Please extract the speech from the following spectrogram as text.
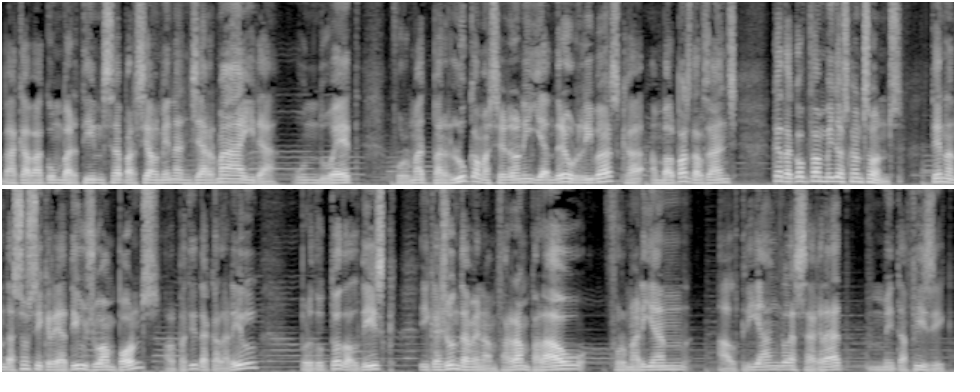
va acabar convertint-se parcialment en Germà Aire, un duet format per Luca Maceroni i Andreu Ribas, que, amb el pas dels anys, cada cop fan millors cançons. Tenen de soci creatiu Joan Pons, el petit de Calaril, productor del disc, i que juntament amb Ferran Palau formarien el Triangle Sagrat Metafísic,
